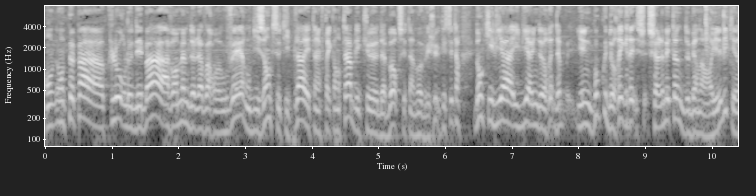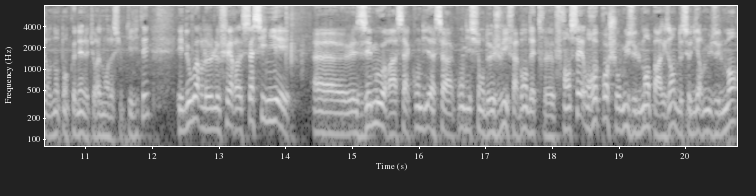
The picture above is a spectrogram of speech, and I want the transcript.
on ne peut pas clore le débat avant même de l'avoir ouvert en disant que ce type-là est infréquentable et que d'abord c'est un mauvais juif, etc. Donc il y a, il y a, une, il y a une, beaucoup de regrets. C'est la méthode de Bernard-Henri Lévy, dont on connaît naturellement la subtilité, et de voir le, le faire s'assigner euh, Zemmour à sa, sa, condition de juif avant d'être français. On reproche aux musulmans, par exemple, de se dire musulmans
